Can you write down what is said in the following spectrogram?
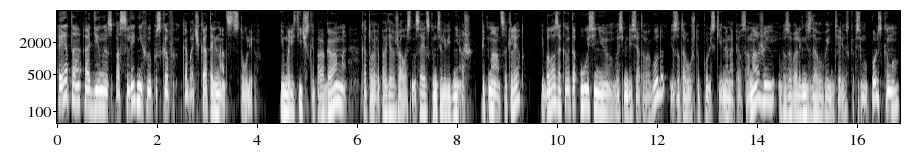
Это один из последних выпусков «Кабачка 13 стульев» юмористической программы, которая продержалась на советском телевидении аж 15 лет и была закрыта осенью 80-го года из-за того, что польские имена персонажей вызывали нездоровый интерес ко всему польскому,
